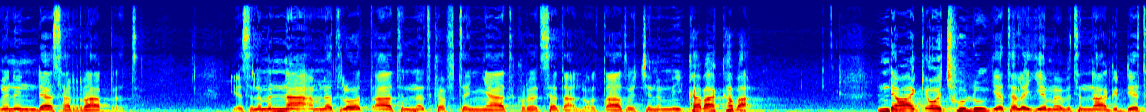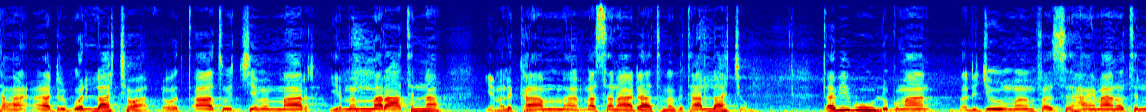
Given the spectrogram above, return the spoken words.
ምን እንደሰራበት። የእስልምና እምነት ለወጣትነት ከፍተኛ ትኩረት ይሰጣል፣ ወጣቶችንም ይከባከባል። እንደ አዋቂዎች ሁሉ የተለየ መብትና ግዴታ አድርጎላቸዋል። ለወጣቶች የመማር የመመራትና የመልካም መሰናዳት መብት አላቸው። ጠቢቡ ሉቅማን በልጁ መንፈስ ሃይማኖትን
